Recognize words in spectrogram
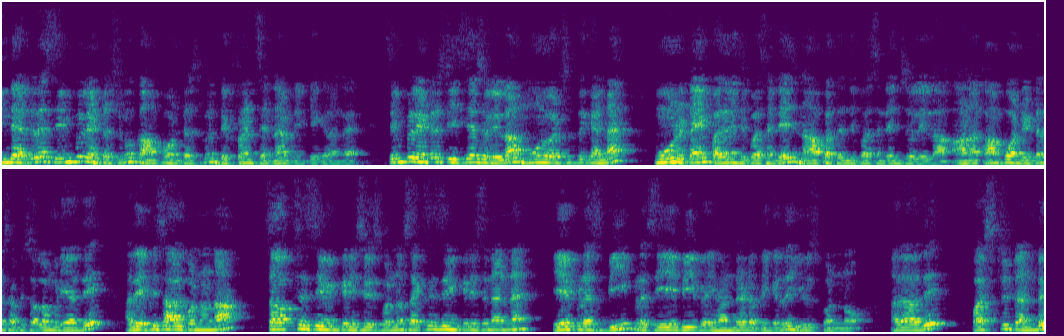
இந்த இடத்துல சிம்பிள் இன்ட்ரெஸ்ட்டுக்கும் காம்பவுண்ட் இன்ட்ரெஸ்ட்டுக்கும் டிஃபரன்ஸ் என்ன அப்படின்னு கேட்குறாங்க சிம்பிள் இன்ட்ரெஸ்ட் ஈஸியாக சொல்லிடலாம். மூணு வருஷத்துக்கு என்ன? மூணு டைம் பதினஞ்சு பர்சன்டேஜ் நாற்பத்தஞ்சு பர்சன்டேஜ் சொல்லிடலாம். ஆனால் காம்பவுண்ட் இன்ட்ரெஸ்ட் அப்படி சொல்ல முடியாது. அதை எப்படி சால்வ் பண்ணணும்னா சக்சசிவ் இன்க்ரீஸ் யூஸ் பண்ணணும். சக்சசிவ் இன்க்ரீஸ் என்ன? A plus B plus AB by hundred அப்படிங்கறத யூஸ் பண்ணணும். அதாவது ஃபர்ஸ்ட் ரெண்டு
